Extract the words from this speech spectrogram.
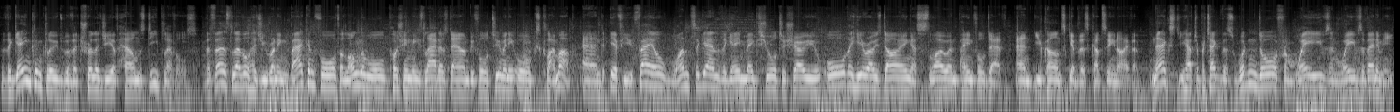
The game concludes with a trilogy of Helm's Deep levels. The first level has you running back and forth along the wall, pushing these ladders down before too many orcs climb up. And if you fail, once again, the game makes sure to show you all the heroes dying a slow and painful death. And you can't skip this cutscene either. Next, you have to protect this wooden door from waves and waves of enemies.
